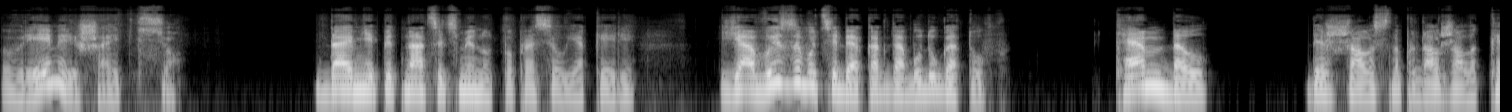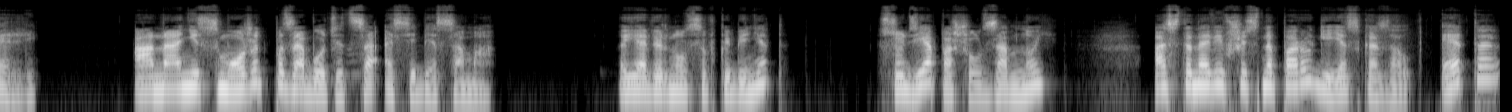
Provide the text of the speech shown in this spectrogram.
Время решает все. «Дай мне пятнадцать минут», — попросил я Кэрри. «Я вызову тебя, когда буду готов». «Кэмпбелл», — безжалостно продолжала Кэрри, — «она не сможет позаботиться о себе сама». Я вернулся в кабинет. Судья пошел за мной. Остановившись на пороге, я сказал, это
